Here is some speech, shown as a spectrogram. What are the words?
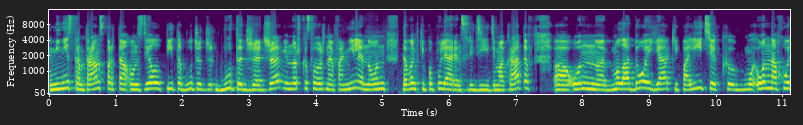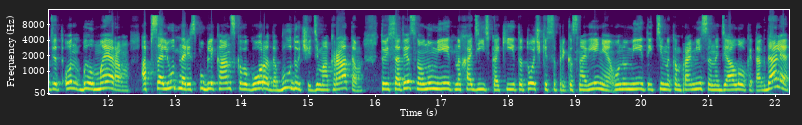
Министром транспорта он сделал Пита Бутаджеджа, немножко сложная фамилия, но он довольно-таки популярен среди демократов. Э, он молодой, яркий политик, он находит, он был мэром абсолютно республиканского города, будучи демократом, то есть, соответственно, он умеет находить какие-то точки соприкосновения, он умеет идти на компромиссы, на диалог и так далее,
